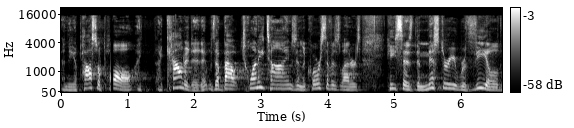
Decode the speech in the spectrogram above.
And the Apostle Paul, I, I, counted it, it was about 20 times in the course of his letters. He says the mystery revealed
